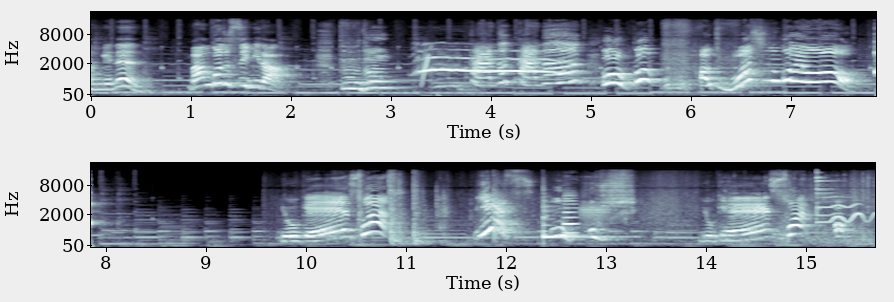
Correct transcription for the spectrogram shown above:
단계는 망고 주스입니다. 두둥. 가득, 가득! 오, 오. 아, 지금 뭐 하시는 거예요? 요게 수완! 예스! 오, 오씨. 요게 수완. 어.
